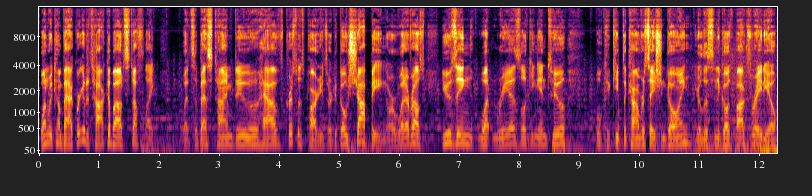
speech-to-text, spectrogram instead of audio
When we come back, we're going to talk about stuff like what's the best time to have Christmas parties or to go shopping or whatever else, using what Maria is looking into. We'll keep the conversation going. You're listening to Ghost Box Radio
